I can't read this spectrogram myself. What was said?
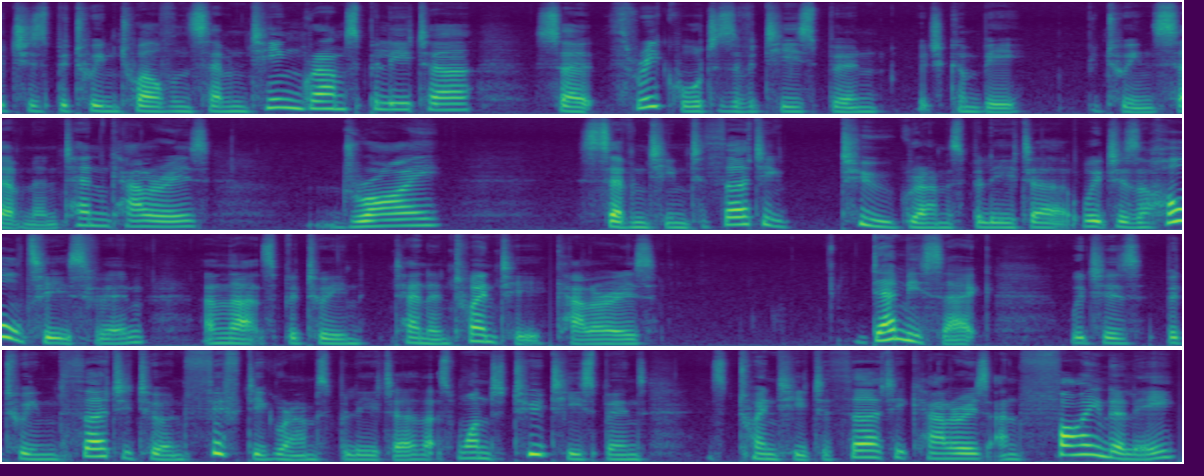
which is between 12 and 17 grams per litre, so 3 quarters of a teaspoon, which can be between 7 and 10 calories. Dry, 17 to 32 grams per litre, which is a whole teaspoon, and that's between 10 and 20 calories. Demi-sec, which is between 32 and 50 grams per litre, that's 1 to 2 teaspoons, it's 20 to 30 calories. And finally,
